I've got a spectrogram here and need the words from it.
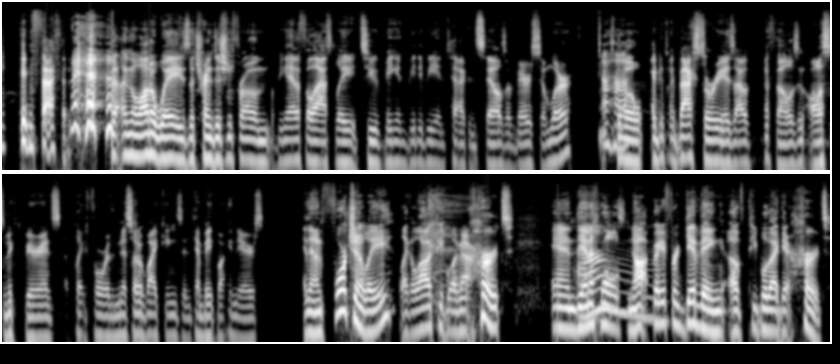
in fact, in a lot of ways, the transition from being an NFL athlete to being in B2B and tech and sales are very similar. Uh-huh. So I guess my backstory is I was NFL it was an awesome experience. I played for the Minnesota Vikings and Tampa Bay Buccaneers. And then unfortunately, like a lot of people, I got hurt. And the oh. NFL is not very oh. forgiving of people that get hurt.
